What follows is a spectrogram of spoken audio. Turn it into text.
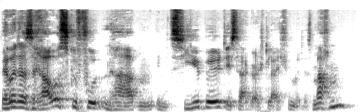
Wenn wir das rausgefunden haben im Zielbild, ich sage euch gleich, wie wir das machen,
